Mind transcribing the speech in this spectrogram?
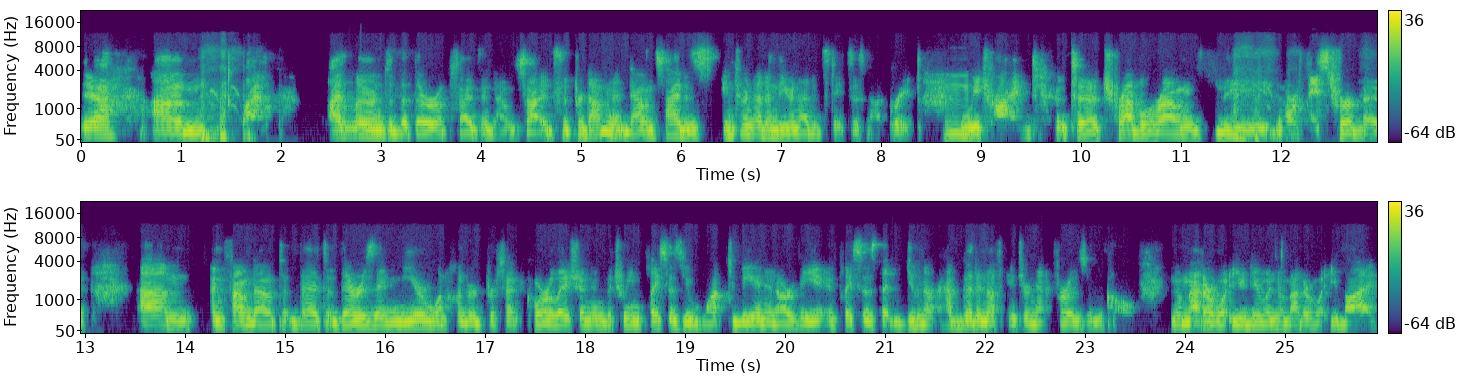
Yeah, um, I, I learned that there are upsides and downsides. The predominant downside is internet in the United States is not great. Mm. We tried to travel around the Northeast for a bit um, and found out that there is a near 100% correlation in between places you want to be in an RV and places that do not have good enough internet for a Zoom call, no matter what you do and no matter what you buy.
